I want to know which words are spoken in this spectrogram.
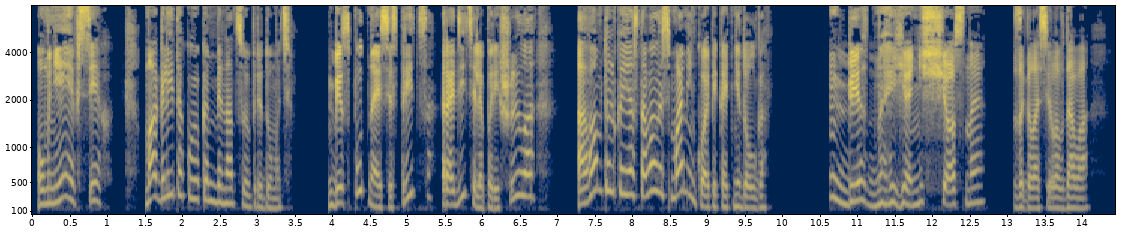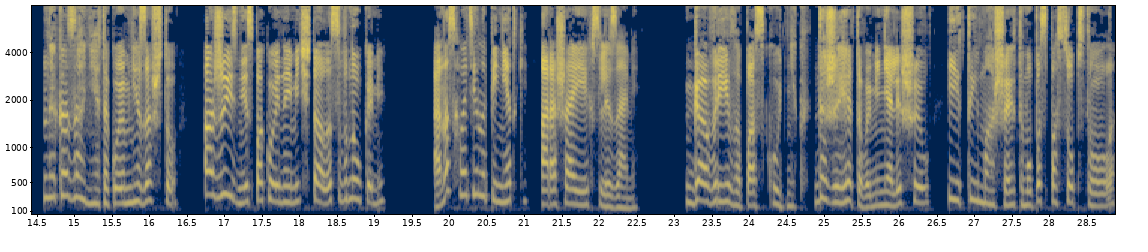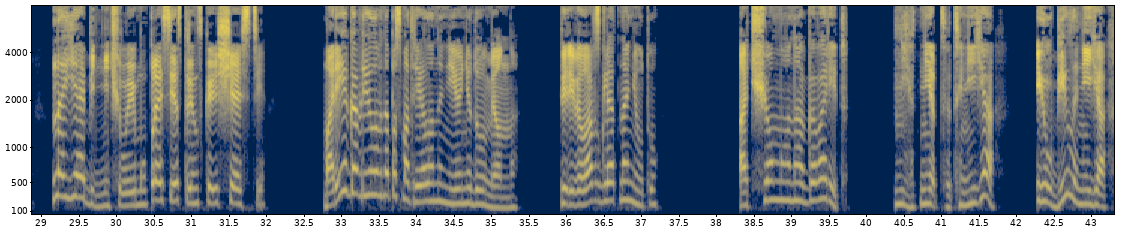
Умнее всех. Могли такую комбинацию придумать. Беспутная сестрица, родителя порешила, а вам только и оставалось маменьку опекать недолго. «Бедная я несчастная», — заголосила вдова. «Наказание такое мне за что? О жизни спокойной мечтала с внуками». Она схватила пинетки, орошая их слезами. «Гаврила, паскудник, даже этого меня лишил. И ты, Маша, этому поспособствовала. Наябедничала ему про сестринское счастье». Мария Гавриловна посмотрела на нее недоуменно. Перевела взгляд на Нюту. «О чем она говорит?» «Нет, нет, это не я. И убила не я.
